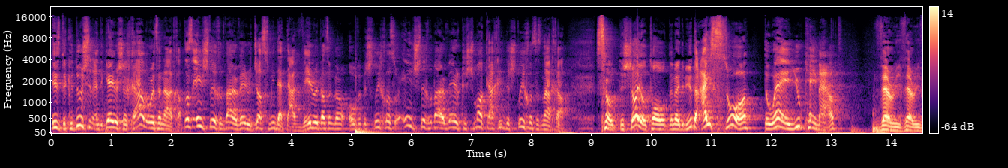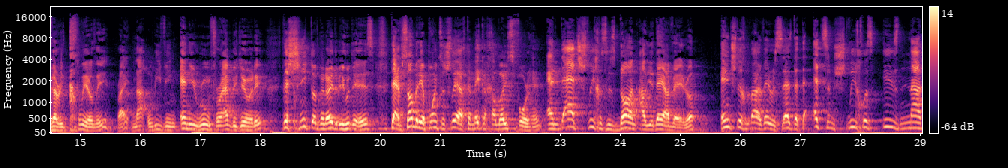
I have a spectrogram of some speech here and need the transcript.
is the kedushin and the gerish and chal, or is it not chal? Does ein shlich levar averu just mean that the averu doesn't go over the shlichos, or ein shlich levar averu kishma kachi the shlichos is not chal? So the shoyel told the Noid Yehuda, I saw the way you came out very, very, very clearly, right? Not leaving any room for ambiguity. The sheet of the Noid Yehuda is that if somebody appoints a shliach to make a chalois for him, and that shlichus is done al yedei averu, ein shlich levar says that the etzem shlichus is not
